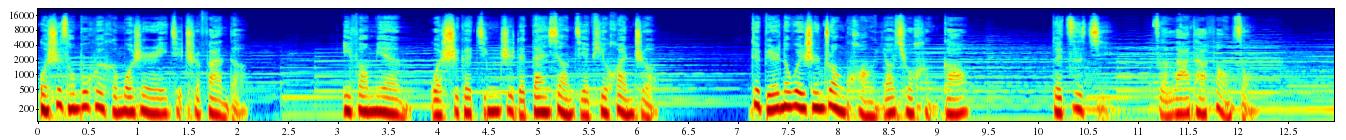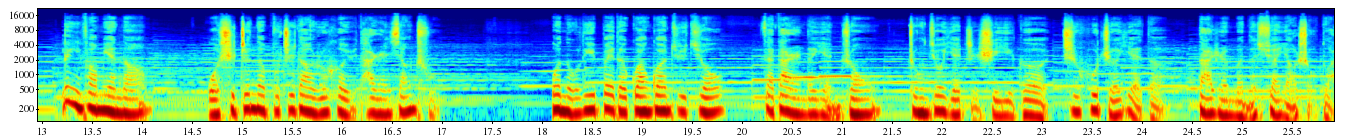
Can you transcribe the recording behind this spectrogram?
我是从不会和陌生人一起吃饭的，一方面我是个精致的单向洁癖患者，对别人的卫生状况要求很高，对自己则邋遢放纵；另一方面呢。我是真的不知道如何与他人相处。我努力背得关关雎鸠，在大人的眼中，终究也只是一个知乎者也的大人们的炫耀手段。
